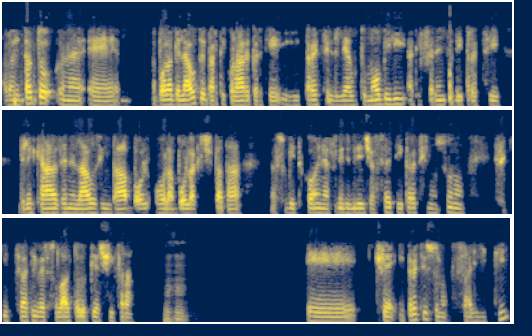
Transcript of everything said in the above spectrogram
Allora, intanto eh, la bolla dell'auto è particolare perché i prezzi delle automobili, a differenza dei prezzi delle case nell'housing bubble o la bolla che c'è stata su Bitcoin a fine 2017, i prezzi non sono schizzati verso l'alto a doppia cifra. Mm-hmm e cioè i prezzi sono saliti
